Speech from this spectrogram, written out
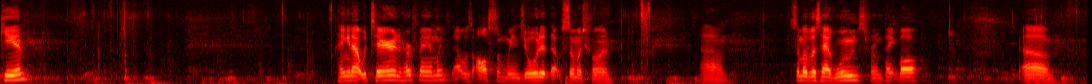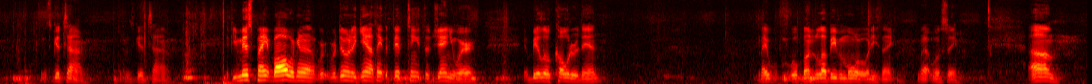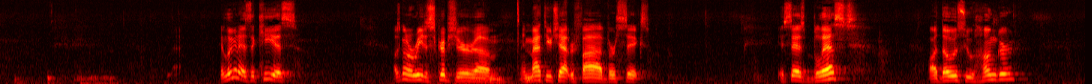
Weekend. Hanging out with Taryn and her family. That was awesome. We enjoyed it. That was so much fun. Um, some of us have wounds from paintball. Um, it was a good time. It was a good time. If you miss paintball, we're gonna we're, we're doing it again. I think the 15th of January. It'll be a little colder then. Maybe we'll bundle up even more. What do you think? But we'll see. Um, And looking at Zacchaeus, I was going to read a scripture um, in Matthew chapter 5, verse 6. It says, Blessed are those who hunger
